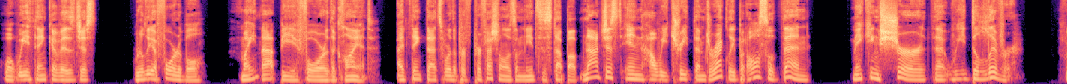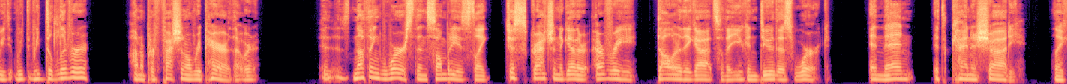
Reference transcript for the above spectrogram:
what we think of as just really affordable might not be for the client. I think that's where the professionalism needs to step up, not just in how we treat them directly, but also then making sure that we deliver. We, we, we deliver on a professional repair that we're, it's nothing worse than somebody is like just scratching together every dollar they got so that you can do this work. And then it's kind of shoddy. Like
